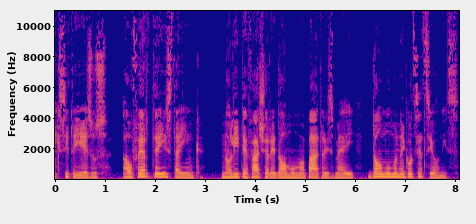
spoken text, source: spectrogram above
dixit Iesus, auferte ista inc, nolite facere domum patris mei, domum negotiationis.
